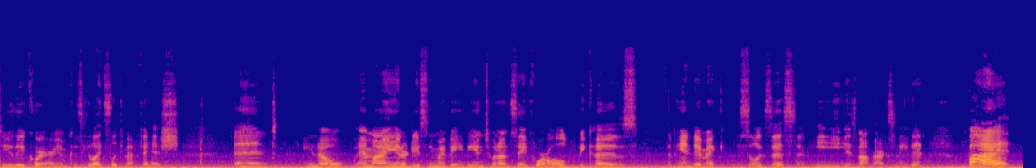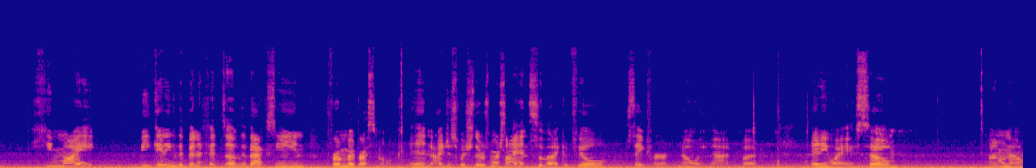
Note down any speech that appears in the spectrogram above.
to the aquarium because he likes looking at fish. And you know, am I introducing my baby into an unsafe world because the pandemic still exists and he is not vaccinated? But he might be getting the benefits of the vaccine from my breast milk. And I just wish there was more science so that I could feel safer knowing that. But anyway, so I don't know.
